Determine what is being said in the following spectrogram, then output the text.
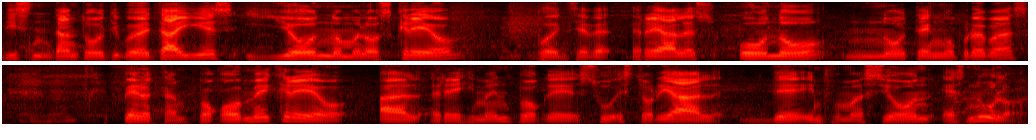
dicen tanto tipo de detalles, yo no me los creo, pueden ser reales o no, no tengo pruebas, pero tampoco me creo al régimen porque su historial de información es nulo.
